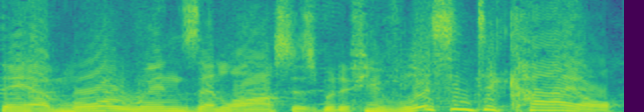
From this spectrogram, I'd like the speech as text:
they have more wins than losses. But if you've listened to Kyle,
